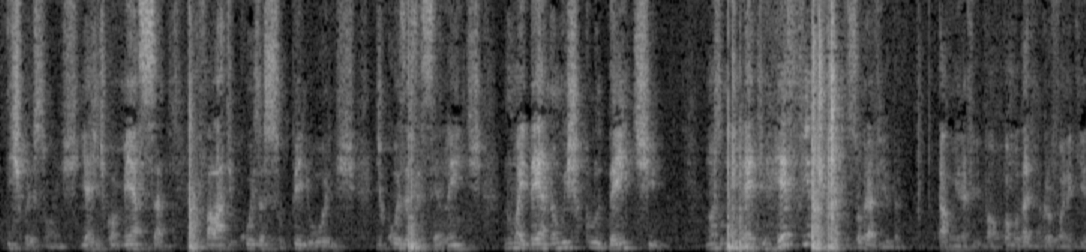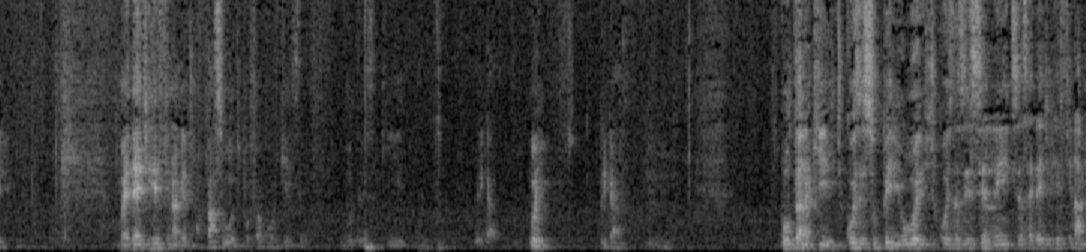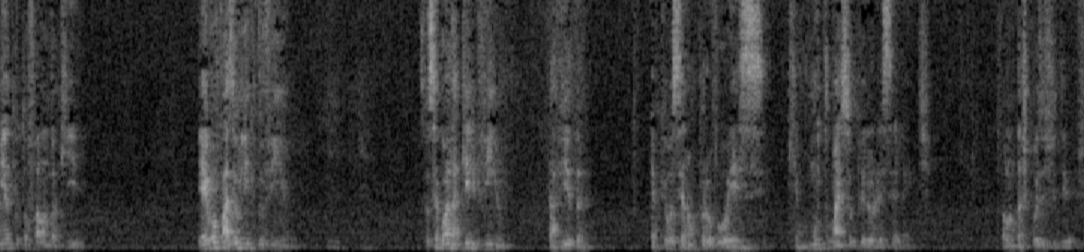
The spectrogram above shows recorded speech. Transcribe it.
expressões. E a gente começa a falar de coisas superiores, de coisas excelentes, numa ideia não excludente, mas uma ideia de refinamento sobre a vida. Tá ruim, né, Filipão? Vamos mudar de microfone aqui. Uma ideia de refinamento. Passa o outro, por favor. Aqui. Bota esse aqui. Obrigado. Oi. Obrigado. Voltando aqui, de coisas superiores, de coisas excelentes, essa ideia de refinamento que eu estou falando aqui. E aí eu vou fazer o link do vinho. Se você gosta daquele vinho da vida, é porque você não provou esse, que é muito mais superior e excelente falando das coisas de Deus.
